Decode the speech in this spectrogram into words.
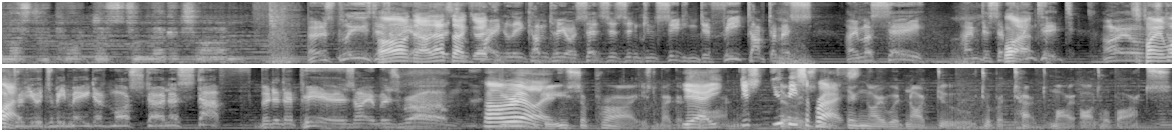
must report this to Megatron. As pleased as Oh, I no, am that's that not you good. finally come to your senses in conceding defeat, Optimus, I must say, I'm disappointed. I always Disappointed thought what? of you to be made of more sterner stuff, but it appears I was wrong. Oh, really? You be surprised, Megatron. Yeah, you, you, sh- you'd be There's surprised. nothing I would not do to protect my Autobots.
